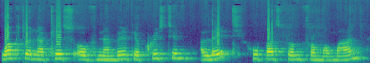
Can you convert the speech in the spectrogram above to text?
worked on a case of Nambelke Christian Alet who passed on from Oman.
